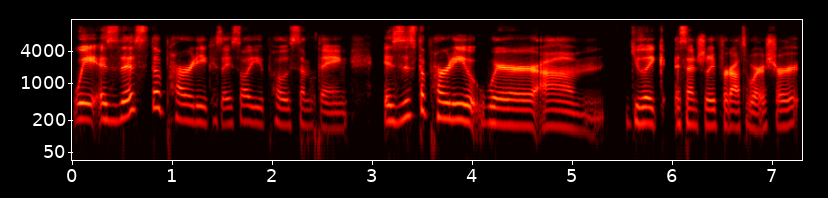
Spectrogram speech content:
Wait, is this the party? Because I saw you post something. Is this the party where um you like essentially forgot to wear a shirt?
